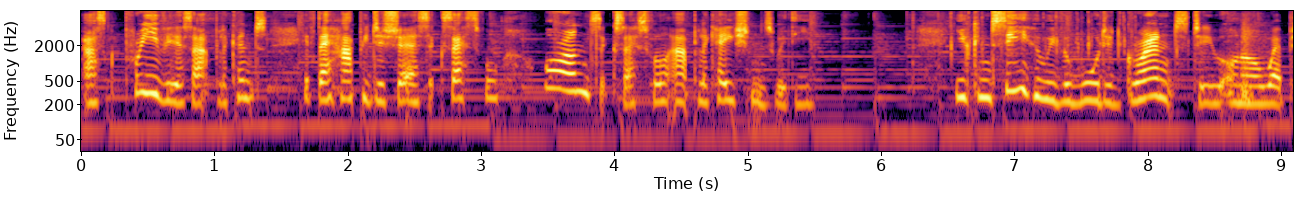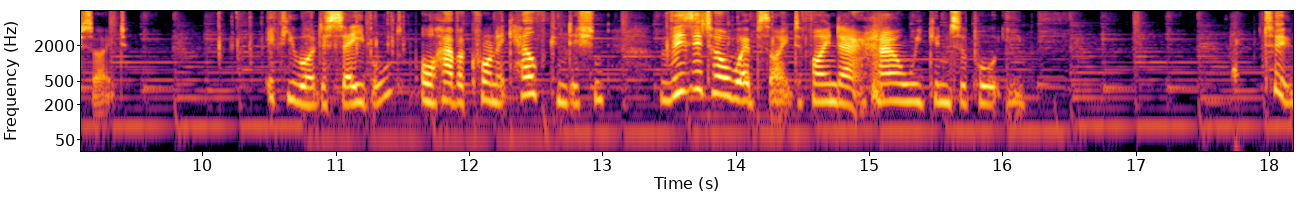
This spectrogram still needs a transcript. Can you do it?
Ask previous applicants if they're happy to share successful or unsuccessful applications with you. You can see who we've awarded grants to on our website. If you are disabled or have a chronic health condition, visit our website to find out how we can support you. 2.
